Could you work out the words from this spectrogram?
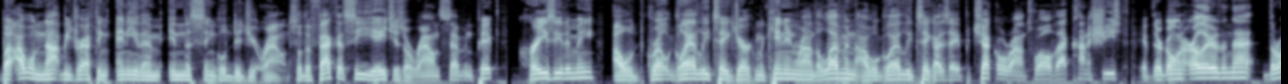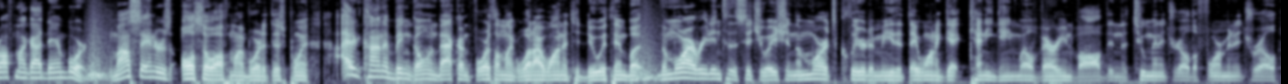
but I will not be drafting any of them in the single digit round. So the fact that CEH is a round seven pick crazy to me. I will gladly take Jerick McKinnon round 11. I will gladly take Isaiah Pacheco round 12. That kind of sheesh. If they're going earlier than that, they're off my goddamn board. Miles Sanders also off my board at this point. I had kind of been going back and forth on like what I wanted to do with him, but the more I read into the situation, the more it's clear to me that they want to get Kenny Gainwell very involved in the two minute drill, the four minute drill,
